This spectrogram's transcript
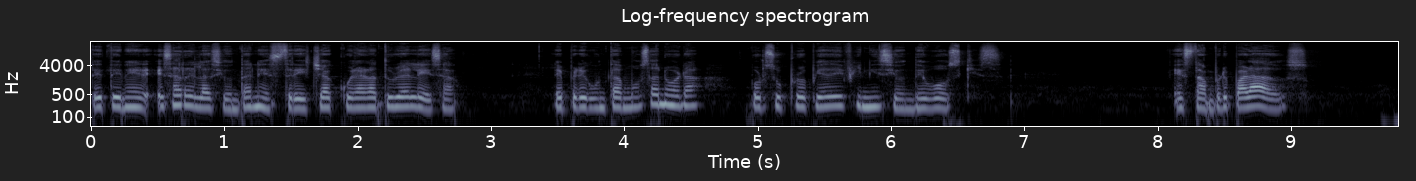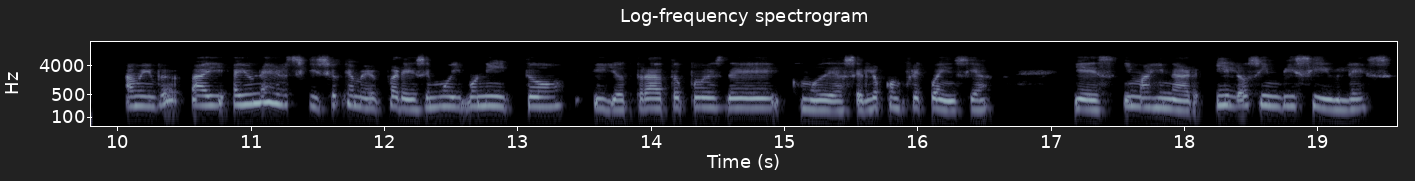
de tener esa relación tan estrecha con la naturaleza, le preguntamos a Nora por su propia definición de bosques. ¿Están preparados? A mí hay, hay, un ejercicio que me parece muy bonito y yo trato pues de como de hacerlo con frecuencia y es imaginar hilos invisibles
